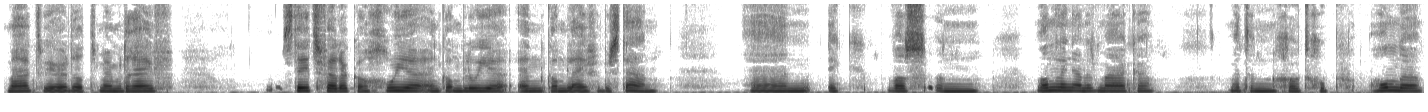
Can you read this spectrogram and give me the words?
maakt weer dat mijn bedrijf steeds verder kan groeien en kan bloeien en kan blijven bestaan. En ik was een wandeling aan het maken met een grote groep honden.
